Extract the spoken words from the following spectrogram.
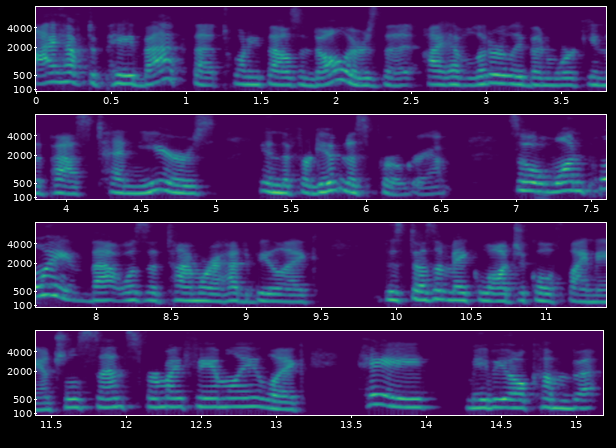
I have to pay back that $20,000 that I have literally been working the past 10 years in the forgiveness program. So at one point, that was a time where I had to be like, this doesn't make logical financial sense for my family. Like, hey, maybe I'll come back,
